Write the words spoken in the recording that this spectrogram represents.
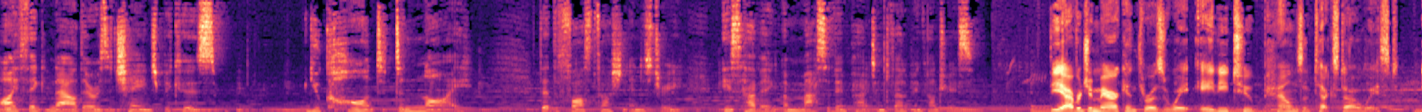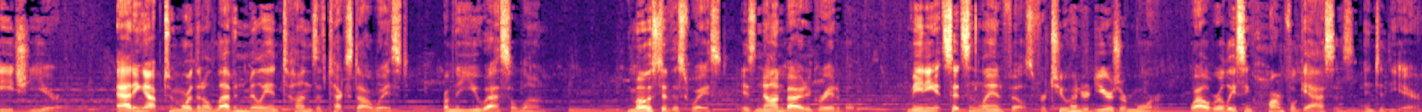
I think now there is a change because you can't deny that the fast fashion industry is having a massive impact in developing countries. The average American throws away 82 pounds of textile waste each year, adding up to more than 11 million tons of textile waste from the US alone. Most of this waste is non biodegradable, meaning it sits in landfills for 200 years or more while releasing harmful gases into the air.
